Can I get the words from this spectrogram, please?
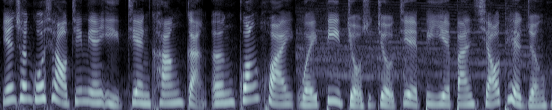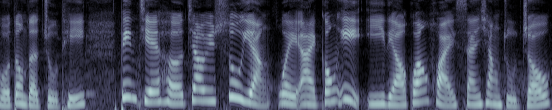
盐城国小今年以健康、感恩、关怀为第九十九届毕业班小铁人活动的主题，并结合教育素养、为爱公益、医疗关怀三项主轴。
